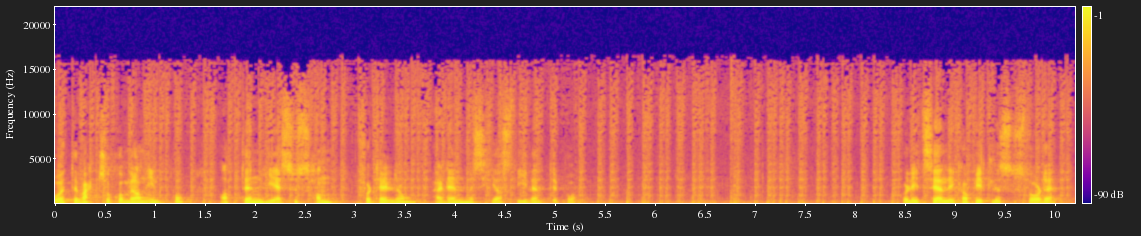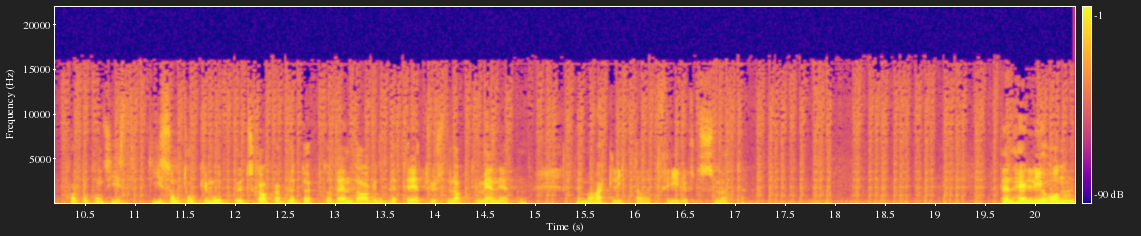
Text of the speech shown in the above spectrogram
og etter hvert så kommer han inn på at den Jesus han forteller om, er den Messias de venter på. Og Litt senere i kapittelet så står det kort og konsist de som tok imot budskapet, ble døpt, og den dagen ble 3000 lagt til menigheten. Det må ha vært litt av et friluftsmøte. Den hellige ånd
